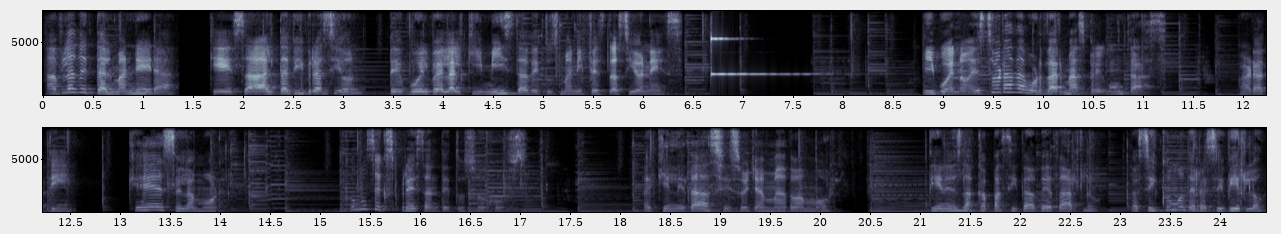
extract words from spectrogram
Habla de tal manera que esa alta vibración te vuelva el alquimista de tus manifestaciones. Y bueno, es hora de abordar más preguntas. Para ti, ¿qué es el amor? ¿Cómo se expresa ante tus ojos? ¿A quién le das eso llamado amor? ¿Tienes la capacidad de darlo, así como de recibirlo?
